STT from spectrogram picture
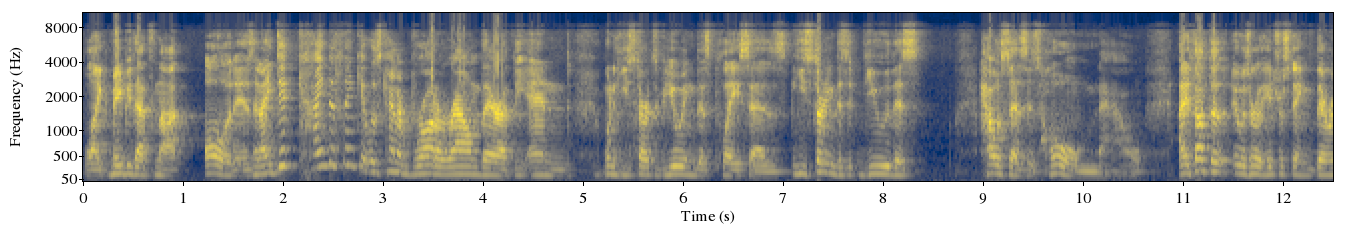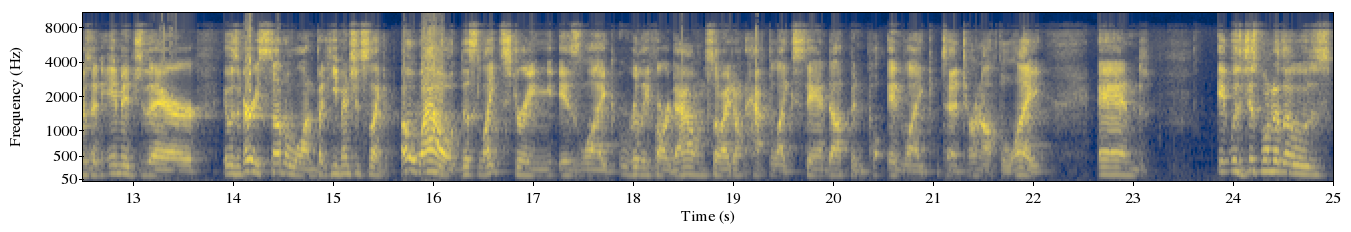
Like maybe that's not all it is. And I did kind of think it was kind of brought around there at the end when he starts viewing this place as he's starting to view this house as his home now. I thought that it was really interesting. There was an image there. It was a very subtle one, but he mentions like, "Oh wow, this light string is like really far down, so I don't have to like stand up and and like to turn off the light." And it was just one of those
